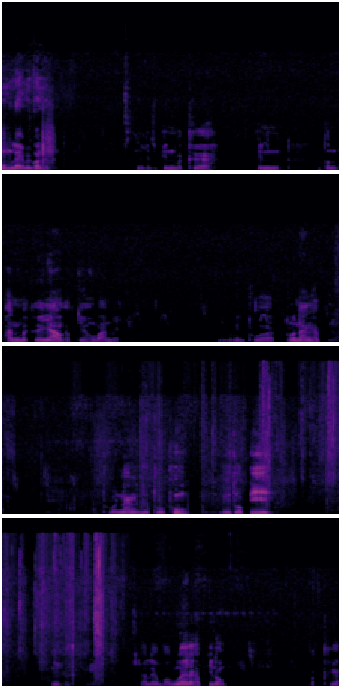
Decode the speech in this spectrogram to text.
มุมแหลงไปก่อนครับ นี่ก็จะเป็นมะเขือ เป็นต้นพันธุ์มะเขือยาวครับที่เขาหวานไว้นี่ก็เป็นถั่วถั่วนังครับ ถั่วนั่งหรือถั่วพุ่ม หรือถั่วปีนี่ครับก็เริ่มออกหน่วยแล้วครับพี่น้องมะเขือ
